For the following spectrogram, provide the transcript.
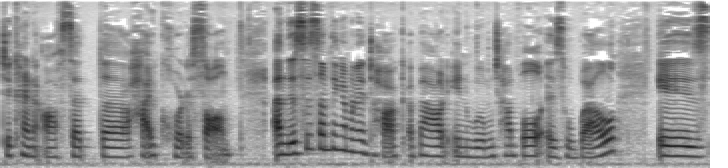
to kind of offset the high cortisol. And this is something I'm going to talk about in womb temple as well is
